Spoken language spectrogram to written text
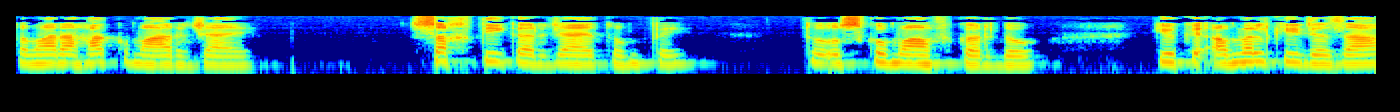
تمہارا حق مار جائے۔ سختی کر جائے تم پہ، تو اس کو معاف کر دو، کیونکہ عمل کی جزا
